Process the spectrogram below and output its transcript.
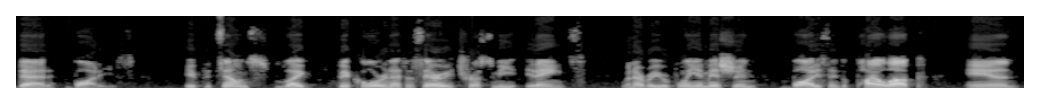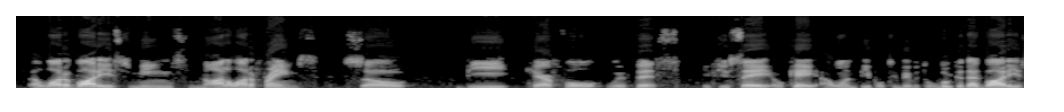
dead bodies. If it sounds like fickle or necessary, trust me, it ain't. Whenever you're playing a mission, bodies tend to pile up, and a lot of bodies means not a lot of frames. So be careful with this. If you say, okay, I want people to be able to look at dead bodies,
